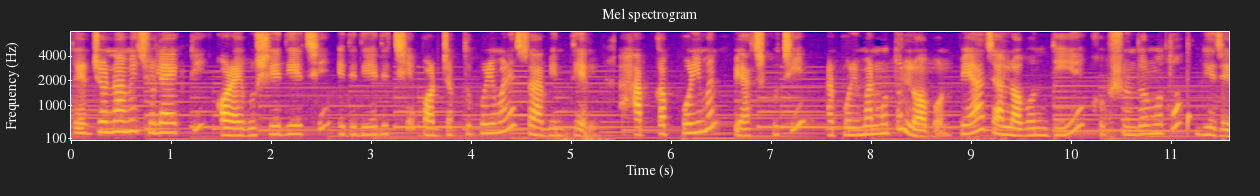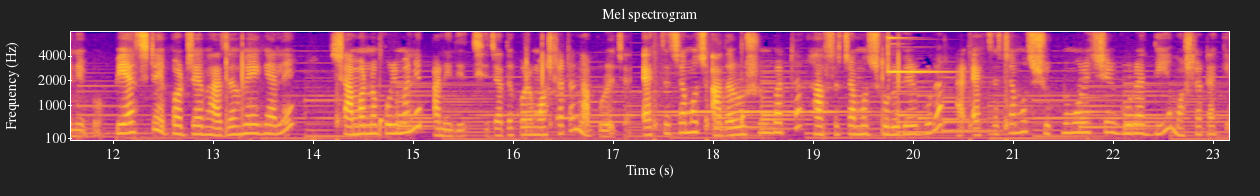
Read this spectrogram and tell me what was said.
তো এর জন্য আমি চুলায় একটি কড়াই বসিয়ে দিয়েছি। এতে দিয়ে দিচ্ছি পর্যাপ্ত পরিমাণে সয়াবিন তেল, হাফ কাপ পরিমাণ পেঁয়াজ কুচি আর পরিমাণ মতো লবণ। পেঁয়াজ আর লবণ দিয়ে খুব সুন্দর মতো ভেজে নেব। পেঁয়াজটা এ পর্যায়ে ভাজা হয়ে গেলে সামান্য পরিমাণে পানি দিচ্ছি যাতে করে মশলাটা না পুড়ে যায়। এক চা চামচ আদা রসুন বাটা, হাফ চা চামচ হলুদের গুঁড়া আর এক চা চামচ শুকনো মরিচের গুঁড়া দিয়ে মশলাটাকে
